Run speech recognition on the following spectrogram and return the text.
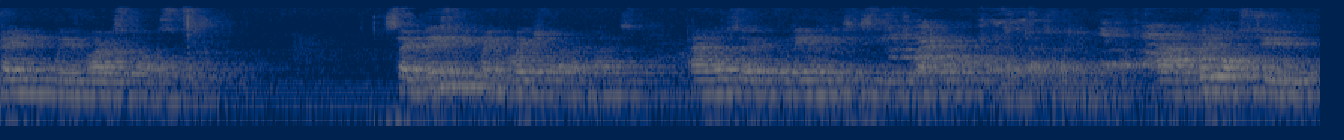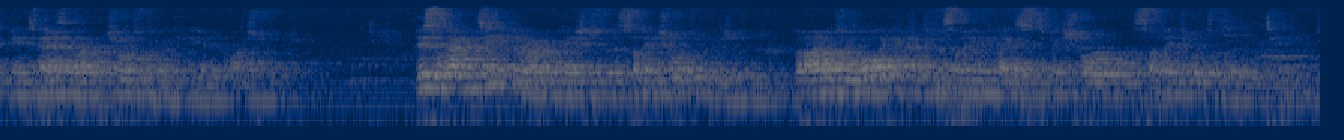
came with our response. So please do be praying for Rachel and her parents, and also for me and the PCC as well, with what to do in terms of our the children's room here in Christchurch. This will have particular applications for the Sunday Children division, but I will do all I can to put something in place to make sure the Sunday children's work continues.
